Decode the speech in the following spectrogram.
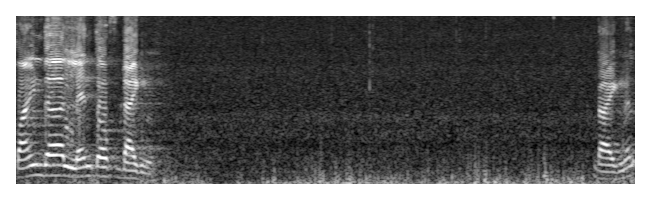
Find the length of diagonal. Diagonal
